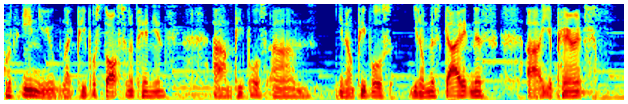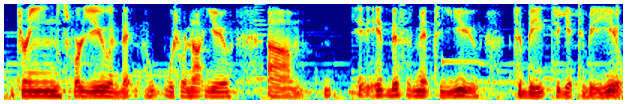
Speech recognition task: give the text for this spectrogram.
was in you, like people's thoughts and opinions, um, people's um, you know people's you know misguidedness, uh, your parents dreams for you and that, which were not you. Um, it, it, this is meant to you to be to get to be you.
